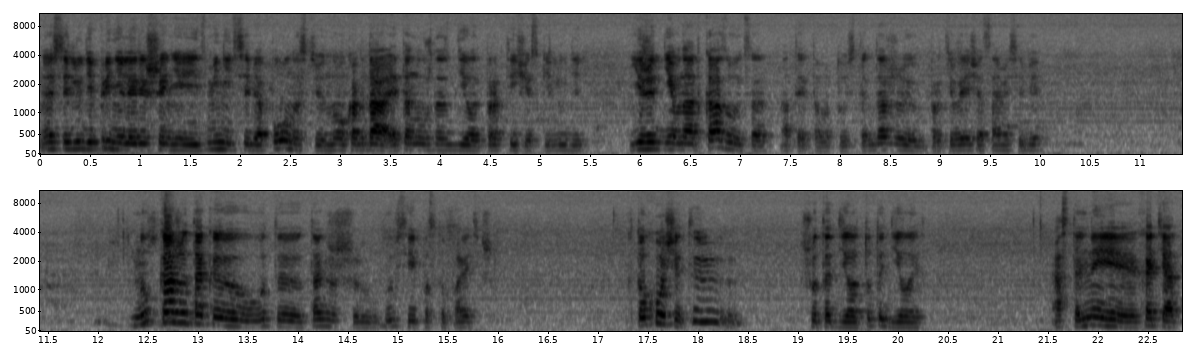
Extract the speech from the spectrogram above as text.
Но если люди приняли решение изменить себя полностью, но когда это нужно сделать практически, люди ежедневно отказываются от этого, то есть тогда же противоречат сами себе. Ну, скажет так, э, вот э, так же вы все и поступаете. ж. Кто хочет э, что-то делать, тот и делает. Остальные хотят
